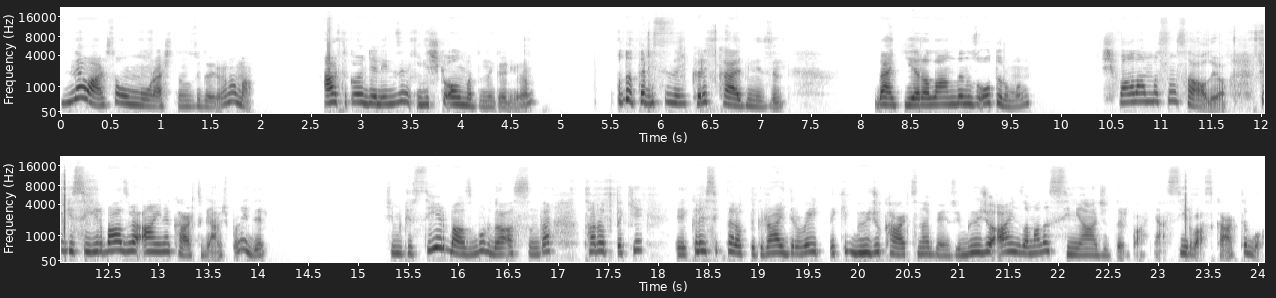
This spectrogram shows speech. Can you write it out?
Ne varsa onunla uğraştığınızı görüyorum ama artık önceliğinizin ilişki olmadığını görüyorum. Bu da tabii sizin kırık kalbinizin belki yaralandığınız o durumun şifalanmasını sağlıyor. Çünkü sihirbaz ve ayna kartı gelmiş. Bu nedir? Çünkü sihirbaz burada aslında tarottaki e, klasik tarottaki Rider Waite'deki büyücü kartına benziyor. Büyücü aynı zamanda simyacıdır da. Yani sihirbaz kartı bu.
